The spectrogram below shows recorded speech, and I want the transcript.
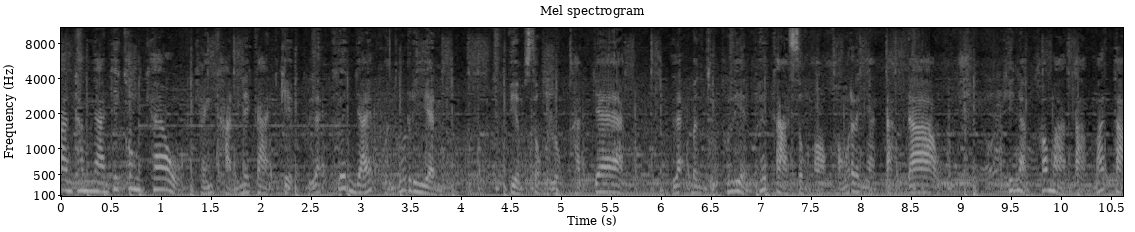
การทำงานที่คล่องแคล่วแข่งขันในการเก็บและเคลื่อนย้ายผลทุเรียน เตรียมส่งลงคัดแยก และบรรจุทุเรียนเพื่อการส่งออกของแรงงานต่างด้าว ที่นำเข้ามาตามมาตรา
